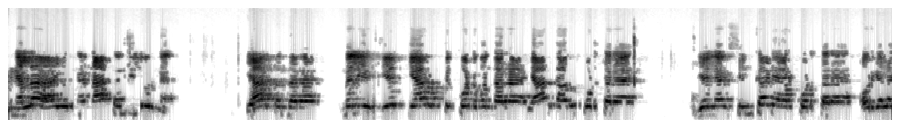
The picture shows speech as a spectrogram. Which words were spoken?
ಇವ್ರನ್ನೆಲ್ಲ ಇವ್ರನ್ನ ನಾ ತಂದಿಲ್ಲ ಇವ್ರನ್ನ. ಯಾರು ತಂದಾರ ಆಮೇಲೆ ಜೇಲ್ ಯಾರು ಕೊಟ್ಟು ಬಂದಾರ? ಯಾರು ದಾರು ಕೊಡ್ತಾರ? ಜೇಲ್ನಾಗ ಸಿಮ್ ಕಾರ್ಡ್ ಯಾರು ಕೊಡ್ತಾರ? ಅವ್ರಿಗೆಲ್ಲ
